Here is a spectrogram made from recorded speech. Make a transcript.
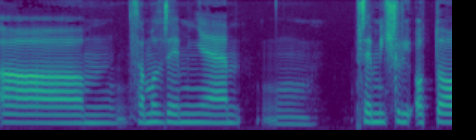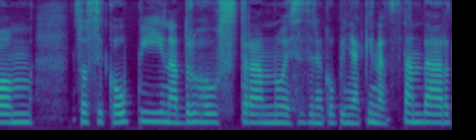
uh, samozřejmě um, přemýšlí o tom, co si koupí, na druhou stranu, jestli si nekoupí nějaký nadstandard,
